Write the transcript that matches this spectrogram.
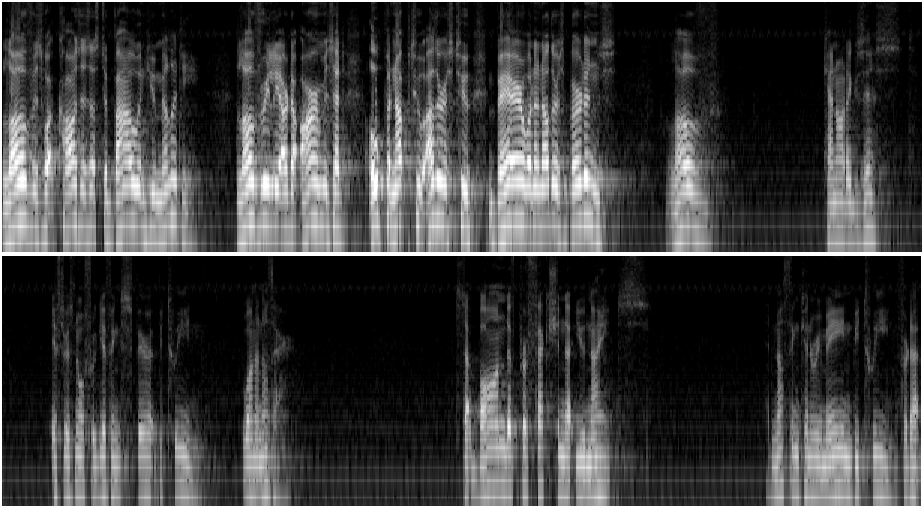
Love is what causes us to bow in humility. Love really are the arms that open up to others to bear one another's burdens. Love cannot exist if there's no forgiving spirit between one another. It's that bond of perfection that unites. And nothing can remain between for that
